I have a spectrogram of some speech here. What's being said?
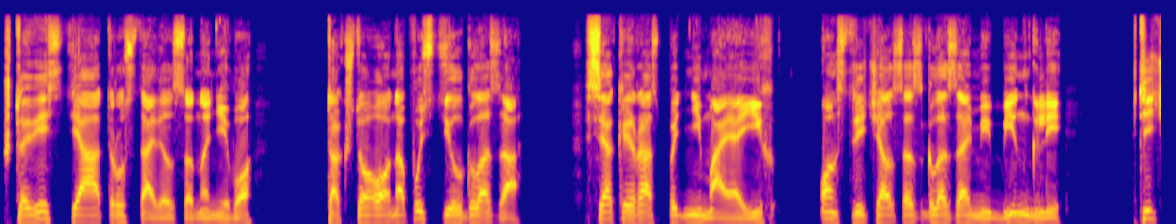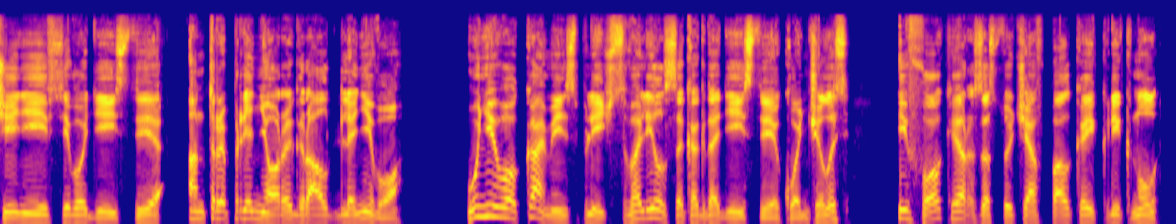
что весь театр уставился на него, так что он опустил глаза. Всякий раз поднимая их, он встречался с глазами Бингли. В течение всего действия антрепренер играл для него. У него камень с плеч свалился, когда действие кончилось, и Фокер, застучав палкой, крикнул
